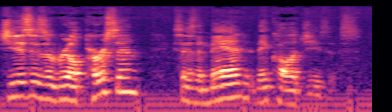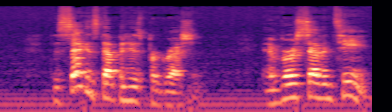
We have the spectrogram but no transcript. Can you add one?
Jesus is a real person. He says the man they call Jesus. The second step in his progression, in verse 17,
